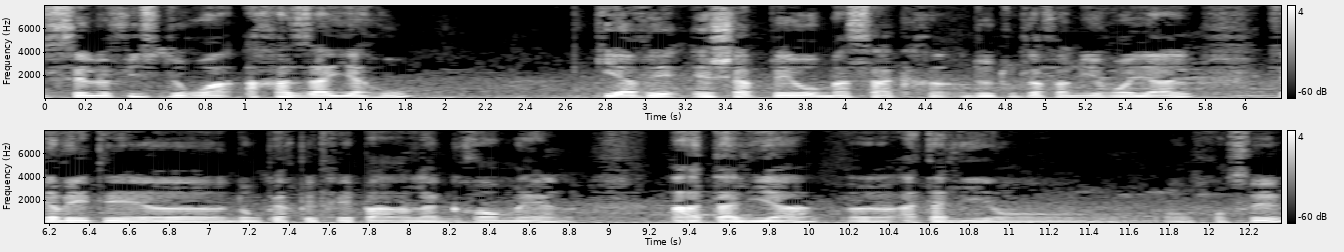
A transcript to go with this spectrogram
c'est le fils du roi Achazayahu, qui avait échappé au massacre de toute la famille royale qui avait été donc perpétré par la grand-mère Atalia, euh, Atali en, français,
